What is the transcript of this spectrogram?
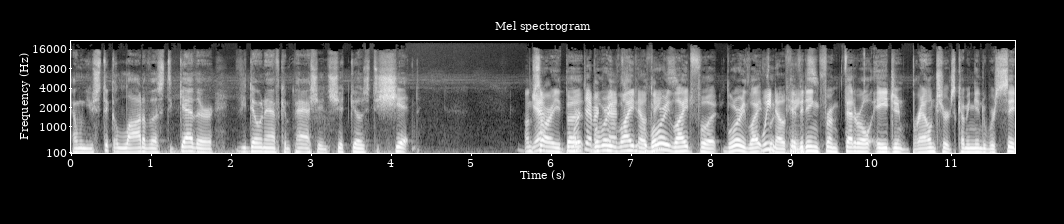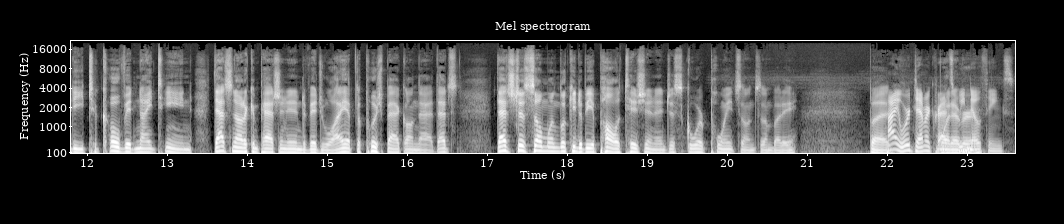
and when you stick a lot of us together, if you don't have compassion, shit goes to shit. I'm Yeah, sorry, but Lori, Democrats, Light, Lori. Lightfoot, Lori Lightfoot, know pivoting things. from federal agent brown shirts coming into her city to COVID nineteen. That's not a compassionate individual. I have to push back on that. That's that's just someone looking to be a politician and just score points on somebody. But Hi, we're Democrats. whatever. We know things.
